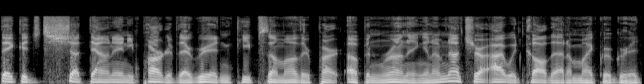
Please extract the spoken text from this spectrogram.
they could shut down any part of their grid and keep some other part up and running. And I'm not sure I would call that a microgrid.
